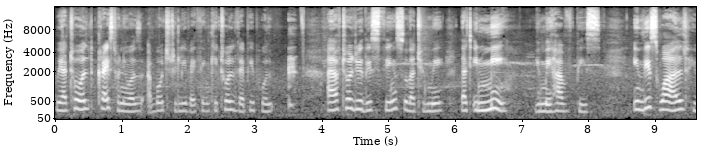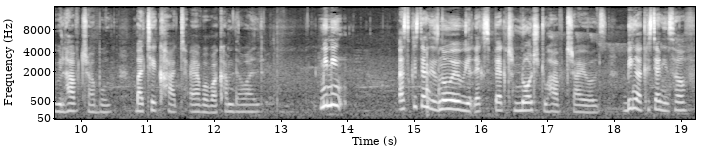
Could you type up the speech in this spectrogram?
we are told, Christ, when he was about to leave, I think, he told the people, I have told you these things so that you may, that in me you may have peace. In this world you will have trouble, but take heart, I have overcome the world. Meaning, as Christians, there's no way we'll expect not to have trials. Being a Christian itself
